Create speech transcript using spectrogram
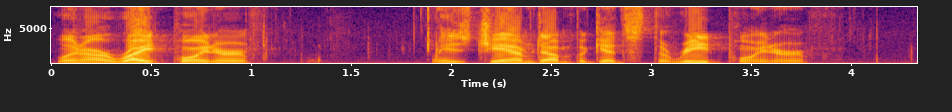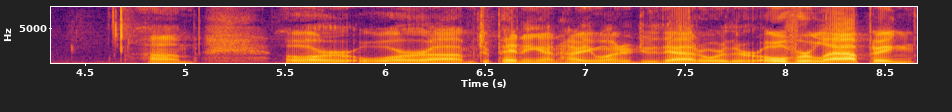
when our write pointer is jammed up against the read pointer. Um, or, or um, depending on how you want to do that, or they're overlapping,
